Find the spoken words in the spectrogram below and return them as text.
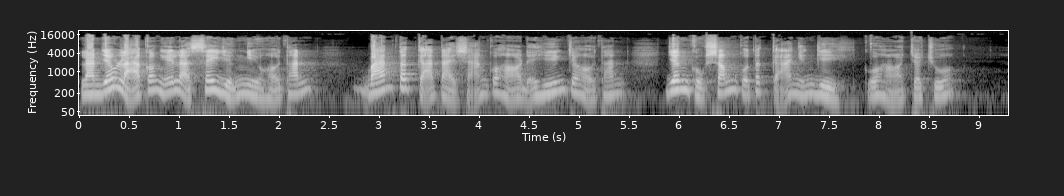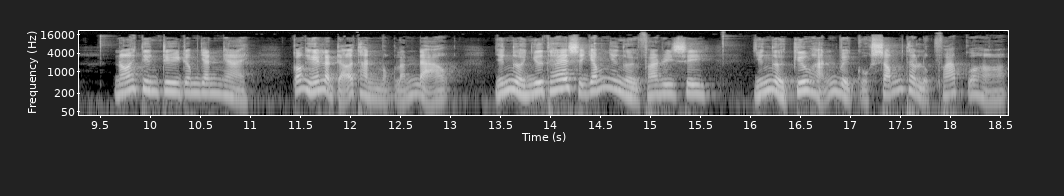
Làm dấu lạ có nghĩa là xây dựng nhiều hội thánh, bán tất cả tài sản của họ để hiến cho hội thánh, dâng cuộc sống của tất cả những gì của họ cho Chúa. Nói tiên tri trong danh Ngài có nghĩa là trở thành một lãnh đạo. Những người như thế sẽ giống như người Pharisee, những người kiêu hãnh về cuộc sống theo luật pháp của họ,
